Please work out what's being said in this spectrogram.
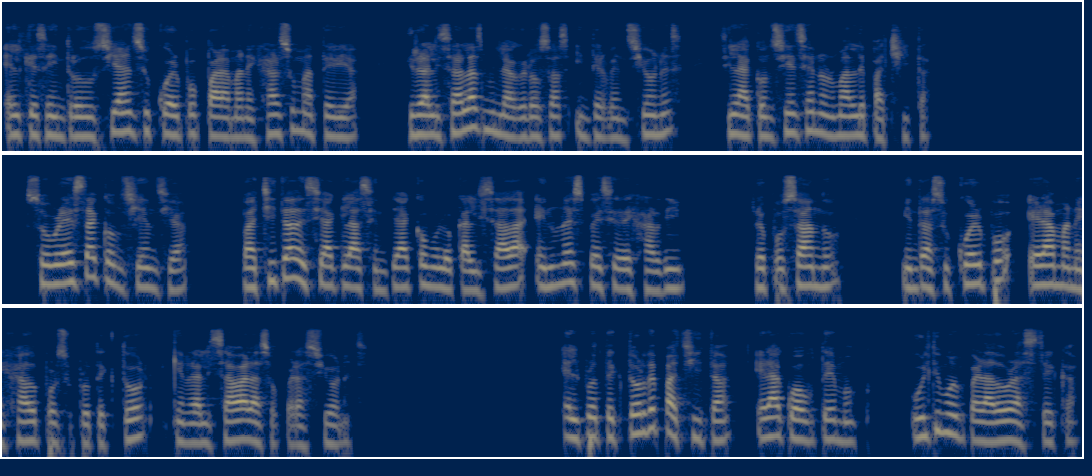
el que se introducía en su cuerpo para manejar su materia y realizar las milagrosas intervenciones sin la conciencia normal de Pachita. Sobre esta conciencia, Pachita decía que la sentía como localizada en una especie de jardín reposando, mientras su cuerpo era manejado por su protector, quien realizaba las operaciones. El protector de Pachita era Cuauhtémoc, último emperador azteca.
